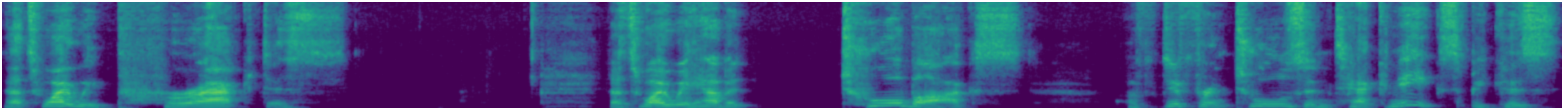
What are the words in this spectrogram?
That's why we practice. That's why we have a toolbox of different tools and techniques because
